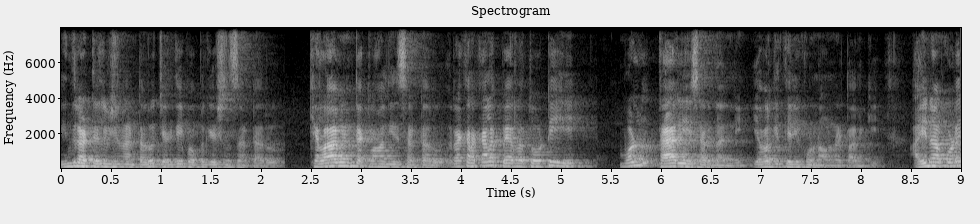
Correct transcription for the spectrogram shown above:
ఇందిరా టెలివిజన్ అంటారు జగతి పబ్లికేషన్స్ అంటారు కెలావిన్ టెక్నాలజీస్ అంటారు. రకరకాల పేర్లతోటి వాళ్ళు తయారు చేశారు దాన్ని. ఎవరికి తెలియకుండా ఉండటానికి. అయినా కూడా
